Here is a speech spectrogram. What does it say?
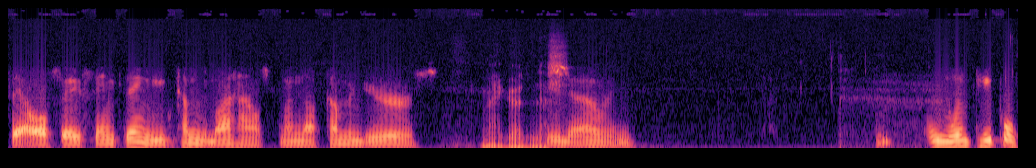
say all say the same thing. You come to my house, but I'm not coming to yours. My goodness. You know, and and when people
